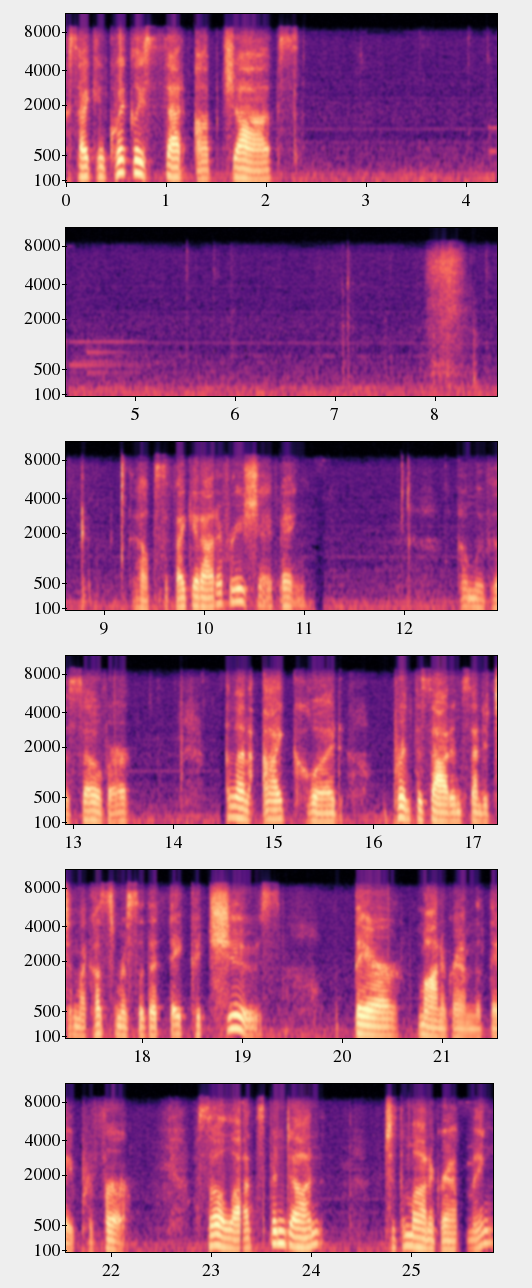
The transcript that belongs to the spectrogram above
So I can quickly set up jobs. It helps if I get out of reshaping. I'll move this over. And then I could print this out and send it to my customers so that they could choose their monogram that they prefer. So a lot's been done to the monogramming.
